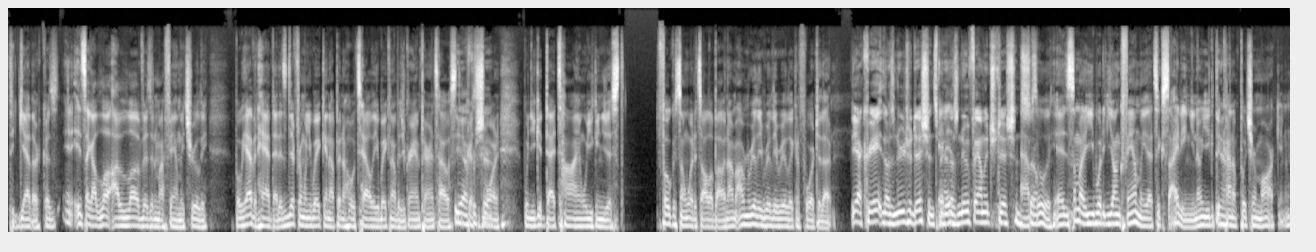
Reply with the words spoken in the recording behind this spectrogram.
together because it's like I love I love visiting my family truly. but we haven't had that. It's different when you're waking up in a hotel, you're waking up at your grandparents' house Yeah, for Christmas sure. morning. When you get that time where you can just focus on what it's all about. And I'm, I'm really, really, really looking forward to that. Yeah, creating those new traditions, man. Those new family traditions. So- Absolutely. And somebody you with a young family, that's exciting. You know, you get to Yeah. kind of put your mark, you know.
